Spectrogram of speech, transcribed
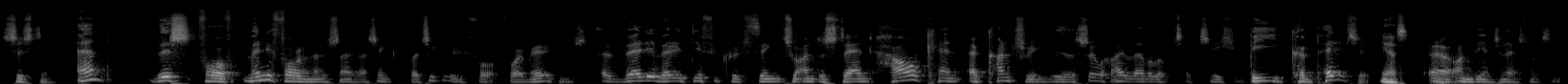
system. And this, for many foreigners, and I think particularly for, for Americans, a very, very difficult thing to understand. How can a country with a so high level of taxation be competitive yes. Uh, on the international scene?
